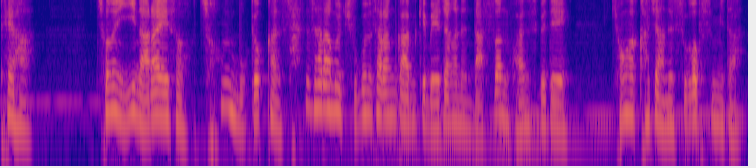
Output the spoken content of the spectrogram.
폐하, 저는 이 나라에서 처음 목격한 산 사람을 죽은 사람과 함께 매장하는 낯선 관습에 대해 경악하지 않을 수가 없습니다.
